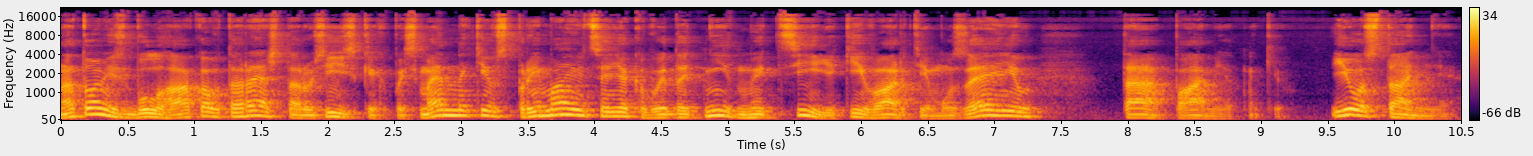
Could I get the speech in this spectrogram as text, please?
Натомість Булгаков та решта російських письменників сприймаються як видатні митці, які варті музеїв та пам'ятників. І останнє.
